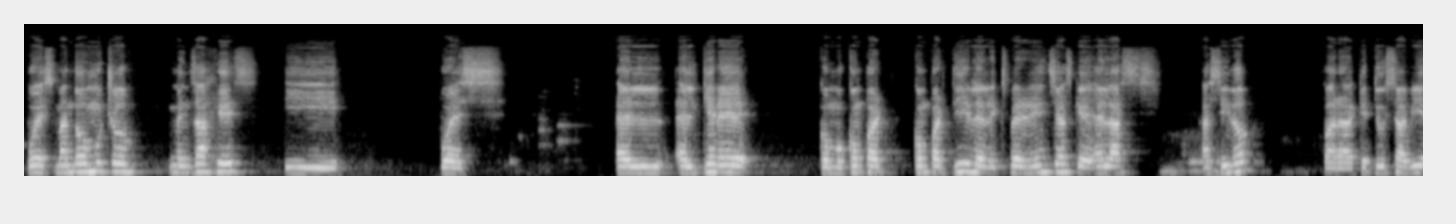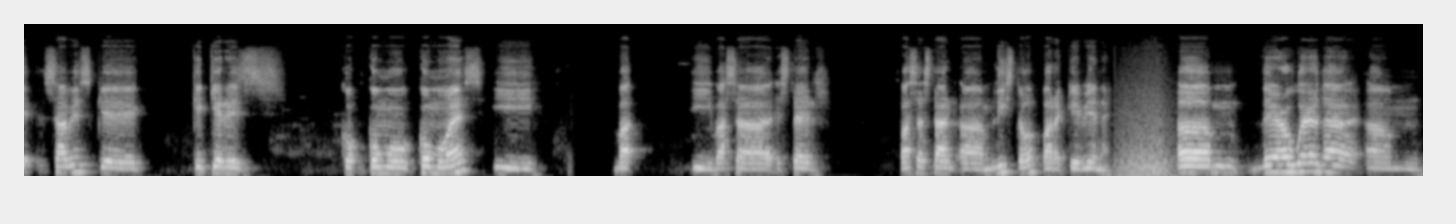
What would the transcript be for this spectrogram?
pues mandó muchos mensajes y pues él, él quiere como compartir las experiencias que él ha, ha sido para que tú sabes que, quieres como, como es y, va, y vas a estar vas a estar um, listo para que viene. Um, they're aware that um,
